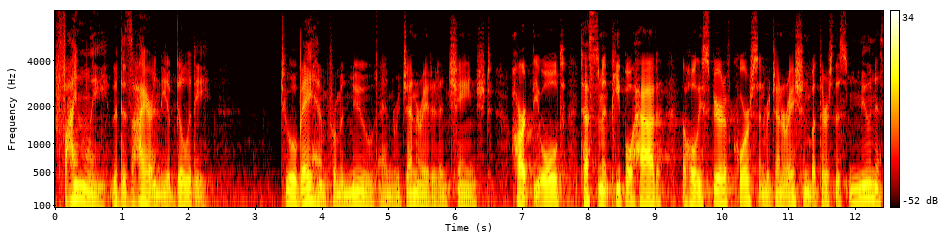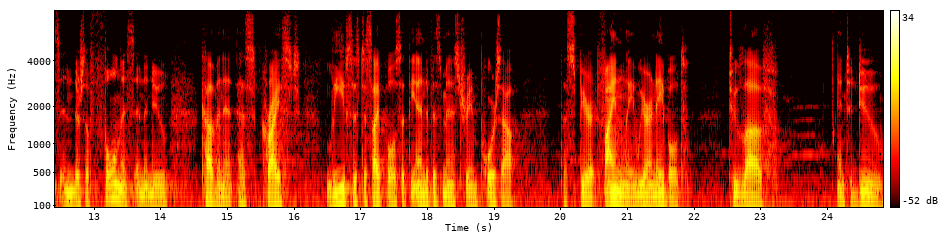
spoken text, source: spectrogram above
finally the desire and the ability to obey him from a new and regenerated and changed heart. The Old Testament people had the Holy Spirit, of course, and regeneration, but there's this newness and there's a fullness in the new covenant as Christ leaves his disciples at the end of his ministry and pours out the Spirit. Finally, we are enabled to love and to do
